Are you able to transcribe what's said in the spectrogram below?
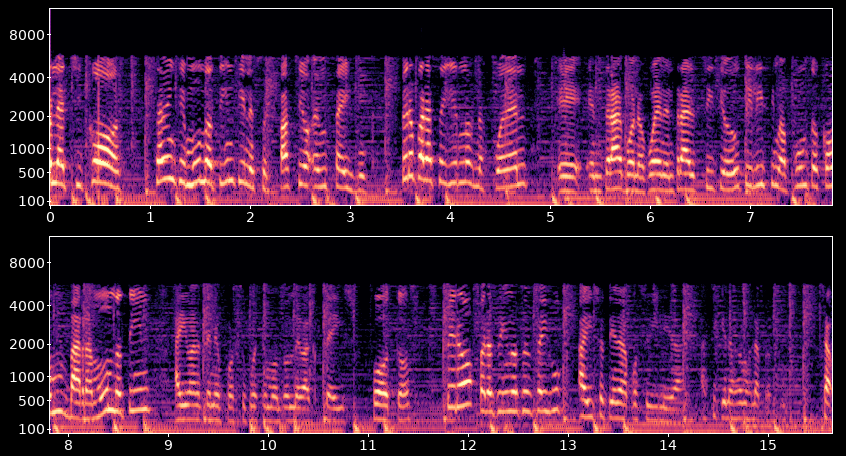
Hola chicos, saben que Mundo Team tiene su espacio en Facebook, pero para seguirnos nos pueden eh, entrar, bueno, pueden entrar al sitio de utilísima.com barra Mundo Team, ahí van a tener por supuesto un montón de backstage, fotos, pero para seguirnos en Facebook ahí ya tiene la posibilidad, así que nos vemos la próxima. Chao.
